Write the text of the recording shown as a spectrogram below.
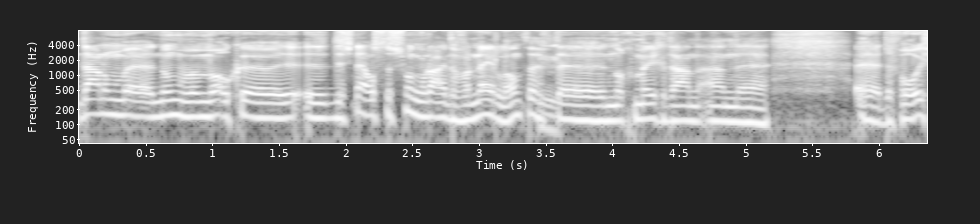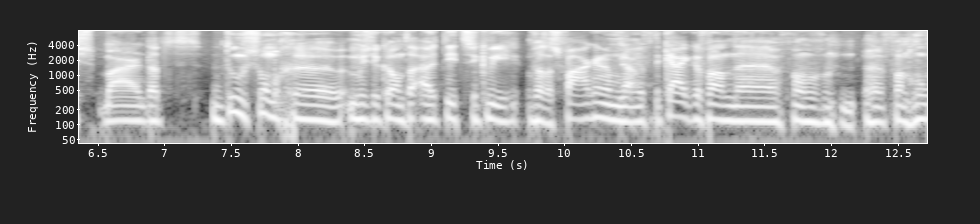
daarom eh, noemen we hem ook eh, de snelste songwriter van Nederland. Hij heeft Hmm. eh, nog meegedaan aan eh, eh, The Voice. Maar dat doen sommige muzikanten uit dit circuit wel eens vaker. Om even te kijken van, eh, van, eh, van hoe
